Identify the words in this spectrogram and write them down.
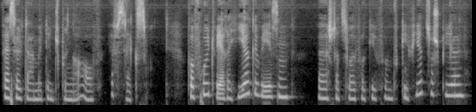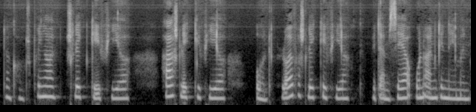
fesselt damit den Springer auf F6. Verfrüht wäre hier gewesen, äh, statt Läufer G5 G4 zu spielen. Dann kommt Springer, schlägt G4, H schlägt G4 und Läufer schlägt G4 mit einem sehr unangenehmen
